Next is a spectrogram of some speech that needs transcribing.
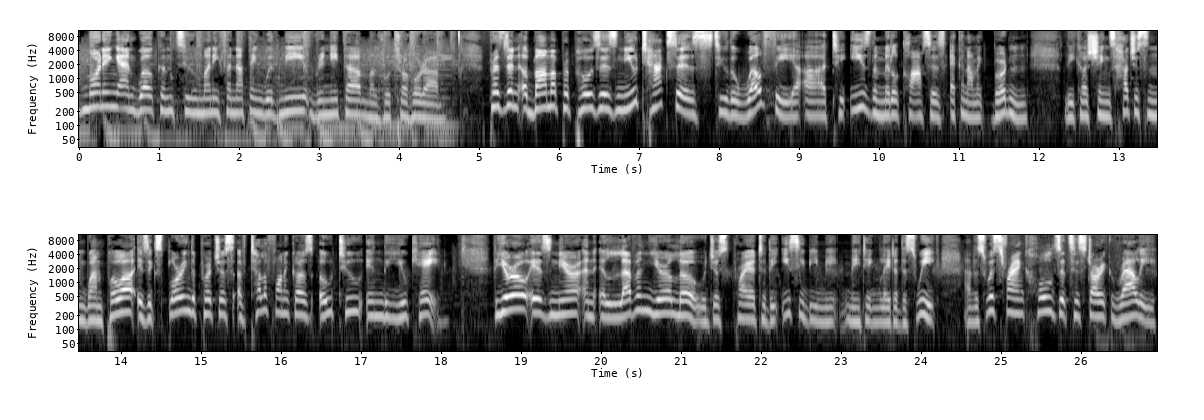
Good morning and welcome to Money for Nothing with me, Renita Malhotra Hora. President Obama proposes new taxes to the wealthy uh, to ease the middle class's economic burden. Li Ka-shing's Hutchison Whampoa is exploring the purchase of Telefonica's O2 in the UK. The euro is near an 11-year low just prior to the ECB me- meeting later this week, and the Swiss franc holds its historic rally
